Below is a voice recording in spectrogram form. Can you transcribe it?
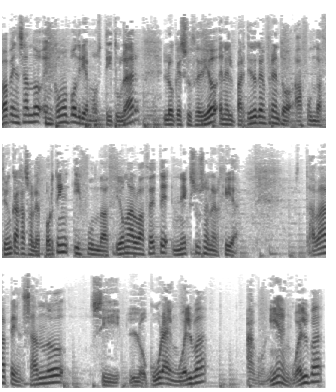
Estaba pensando en cómo podríamos titular lo que sucedió en el partido que enfrentó a Fundación Cajasol Sporting y Fundación Albacete Nexus Energía. Estaba pensando si locura en Huelva, agonía en Huelva.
